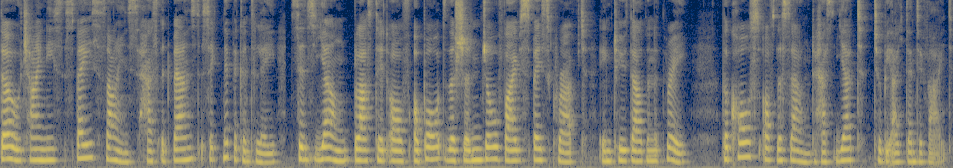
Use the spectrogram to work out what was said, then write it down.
Though Chinese space science has advanced significantly since Yang blasted off aboard the Shenzhou 5 spacecraft in 2003, the cause of the sound has yet to be identified.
